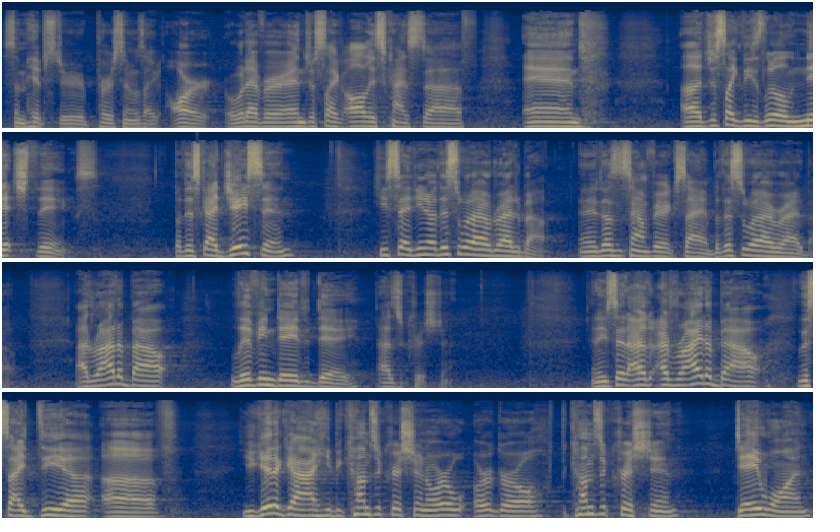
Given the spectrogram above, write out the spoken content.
some hipster person was like art or whatever, and just like all this kind of stuff. And uh, just like these little niche things. But this guy, Jason, he said, You know, this is what I would write about. And it doesn't sound very exciting, but this is what I write about. I'd write about living day to day as a Christian. And he said, I'd, I'd, write about this idea of you get a guy, he becomes a Christian or, or a girl, becomes a Christian day one,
